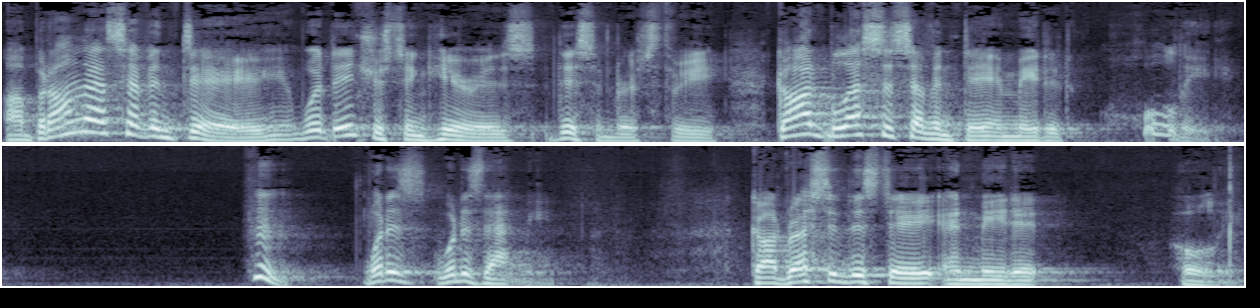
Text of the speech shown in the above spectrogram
Uh, but on that seventh day, what's interesting here is this in verse 3 God blessed the seventh day and made it holy. Hmm, what, is, what does that mean? God rested this day and made it holy.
